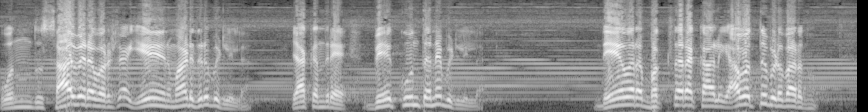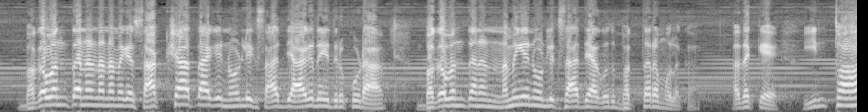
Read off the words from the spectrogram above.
ಒಂದು ಸಾವಿರ ವರ್ಷ ಏನು ಮಾಡಿದರೂ ಬಿಡಲಿಲ್ಲ. ಯಾಕಂದರೆ ಬೇಕು ಅಂತಲೇ ಬಿಡಲಿಲ್ಲ. ದೇವರ ಭಕ್ತರ ಕಾಲು ಯಾವತ್ತೂ ಬಿಡಬಾರದು. ಭಗವಂತನನ್ನು ನಮಗೆ ಸಾಕ್ಷಾತ್ತಾಗಿ ನೋಡ್ಲಿಕ್ಕೆ ಸಾಧ್ಯ ಆಗದೇ ಇದ್ರೂ ಕೂಡ ಭಗವಂತನನ್ನು ನಮಗೆ ನೋಡ್ಲಿಕ್ಕೆ ಸಾಧ್ಯ ಆಗೋದು ಭಕ್ತರ ಮೂಲಕ. ಅದಕ್ಕೆ ಇಂತಹ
